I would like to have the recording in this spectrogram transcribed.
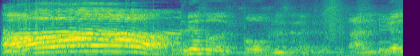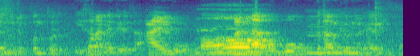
아. 그래서 더 그런 생각이 들었어요. 나는 1년은 무조건 더 이 사람에 대해서 알고 어. 만나보고 그 다음 결혼을 해야겠다.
